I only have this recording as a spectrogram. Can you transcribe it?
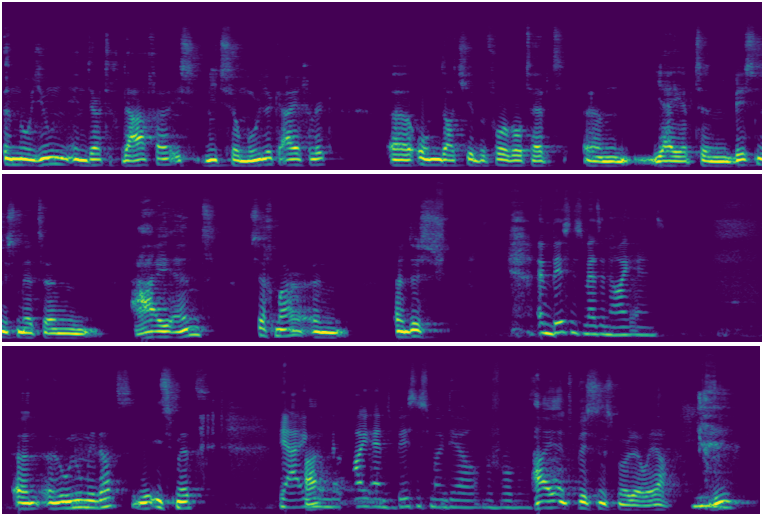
Een miljoen in 30 dagen is niet zo moeilijk eigenlijk. Uh, omdat je bijvoorbeeld hebt, um, jij hebt een business met een high-end, zeg maar. Een, en dus, een business met een high-end. Hoe noem je dat? Iets met. Ja, ik noem dat high-end business model bijvoorbeeld. High-end business model, ja. Die.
